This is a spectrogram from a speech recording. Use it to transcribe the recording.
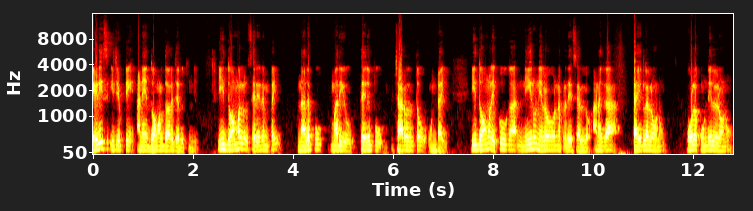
ఎడిస్ ఈజిప్టి అనే దోమల ద్వారా జరుగుతుంది. ఈ దోమలు శరీరంపై నలుపు మరియు తెలుపు చారలతో ఉంటాయి. ఈ దోమలు ఎక్కువగా నీరు నిల్వ ఉన్న ప్రదేశాల్లో అనగా టైర్లలోను పూల కుండీలలోనూ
